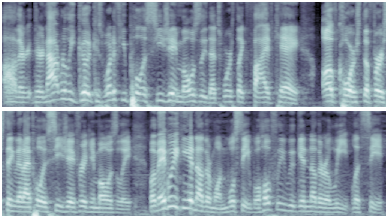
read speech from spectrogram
"Oh, they're they're not really good because what if you pull a C.J. Mosley that's worth like 5K?" Of course, the first thing that I pull is C.J. freaking Mosley, but maybe we can get another one. We'll see. Well, hopefully we get another elite. Let's see.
